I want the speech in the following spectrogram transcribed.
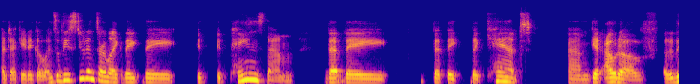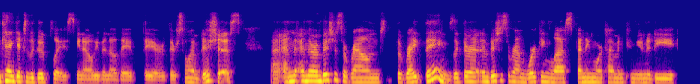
a decade ago. And so these students are like they they it, it pains them that they that they they can't um, get out of they can't get to the good place you know even though they they are they're so ambitious. Uh, and and they're ambitious around the right things. Like they're ambitious around working less spending more time in community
